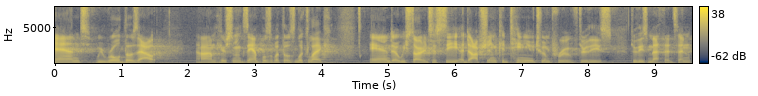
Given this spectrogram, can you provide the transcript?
and we rolled those out. Um, here's some examples of what those looked like. And uh, we started to see adoption continue to improve through these, through these methods. And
